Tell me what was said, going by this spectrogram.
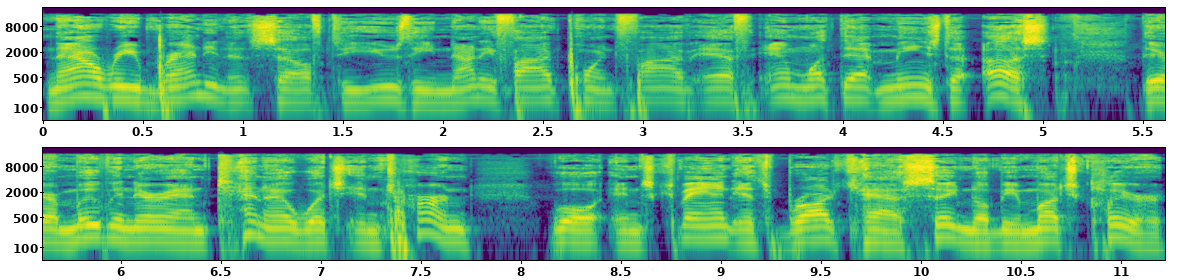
now rebranding itself to use the 95.5 FM. What that means to us, they are moving their antenna, which in turn will expand its broadcast signal, be much clearer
